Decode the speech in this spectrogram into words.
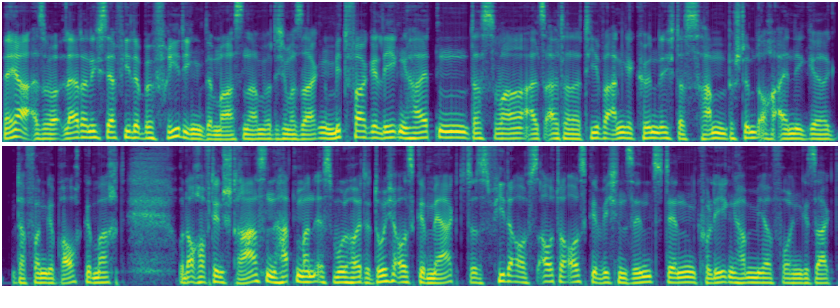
Naja, also leider nicht sehr viele befriedigende Maßnahmen, würde ich mal sagen. Mitfahrgelegenheiten, das war als Alternative angekündigt. Das haben bestimmt auch einige davon Gebrauch gemacht. Und auch auf den Straßen hat man es wohl heute durchaus gemerkt, dass viele aufs Auto ausgewichen sind. Denn Kollegen haben mir vorhin gesagt,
